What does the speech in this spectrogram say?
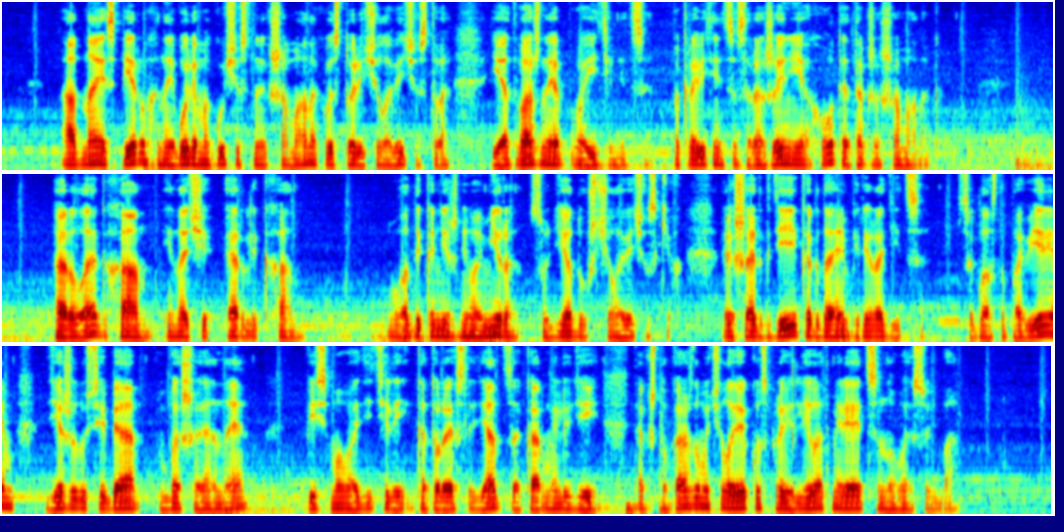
одна из первых и наиболее могущественных шаманок в истории человечества и отважная воительница, покровительница сражений и охоты, а также шаманок. Эрлег хан, иначе Эрлик хан. Владыка Нижнего мира, судья душ человеческих, решает, где и когда им переродиться. Согласно поверьям, держит у себя БШН, письмоводителей, которые следят за кармой людей, так что каждому человеку справедливо отмеряется новая судьба.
